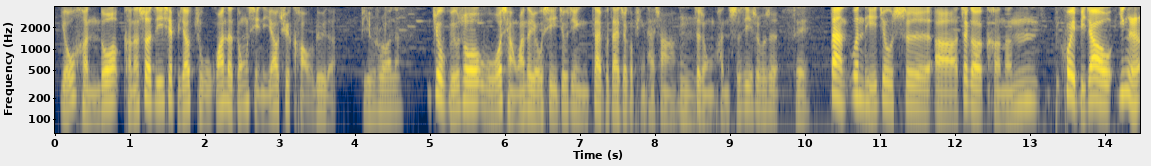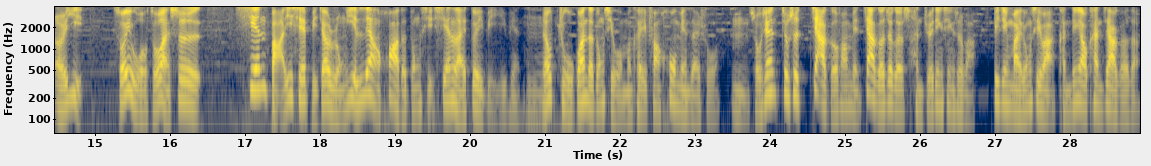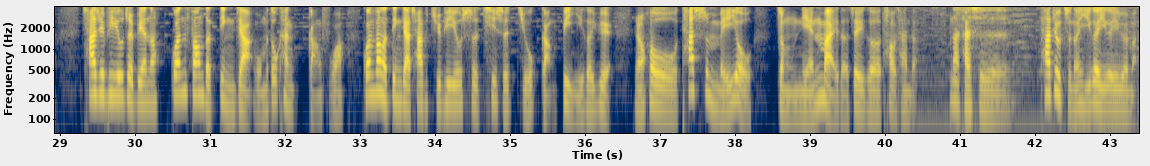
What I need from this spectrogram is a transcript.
有很多可能涉及一些比较主观的东西，你要去考虑的。比如说呢？就比如说，我想玩的游戏究竟在不在这个平台上啊？嗯这种很实际，是不是？对，但问题就是，呃，这个可能会比较因人而异，所以我昨晚是先把一些比较容易量化的东西先来对比一遍，嗯，然后主观的东西我们可以放后面再说。嗯，首先就是价格方面，价格这个很决定性是吧？毕竟买东西吧，肯定要看价格的。叉 GPU 这边呢，官方的定价我们都看港服啊，官方的定价叉 GPU 是七十九港币一个月，然后它是没有整年买的这个套餐的，那它是它就只能一个一个月买。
